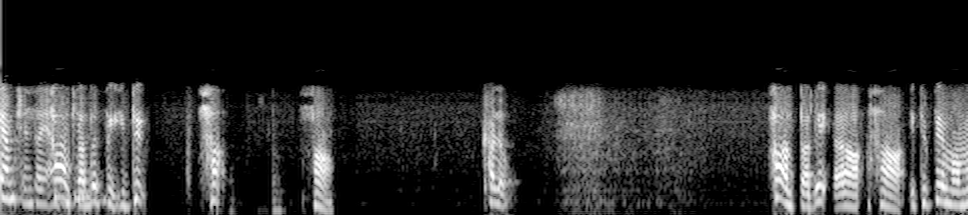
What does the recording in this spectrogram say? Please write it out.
अहं चिन्तयामि खलु हा तदे हा इत्युक्ते मम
